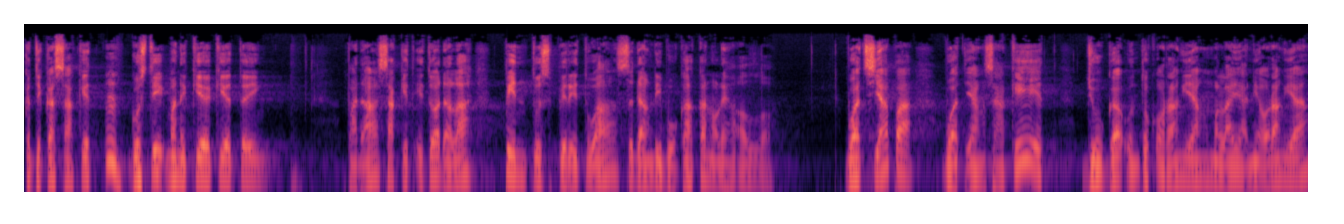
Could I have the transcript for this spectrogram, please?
Ketika sakit, hmm, Gusti manikia kia teing. Padahal sakit itu adalah pintu spiritual sedang dibukakan oleh Allah. Buat siapa? Buat yang sakit, juga untuk orang yang melayani orang yang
